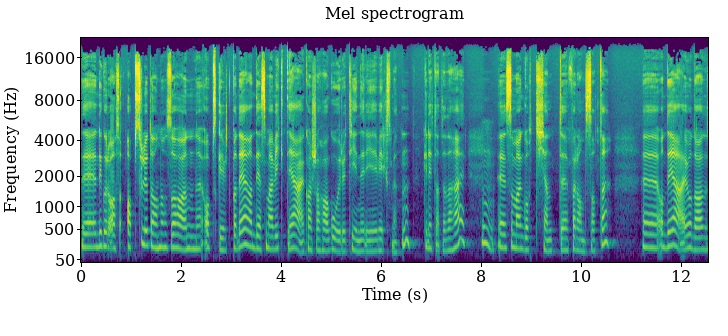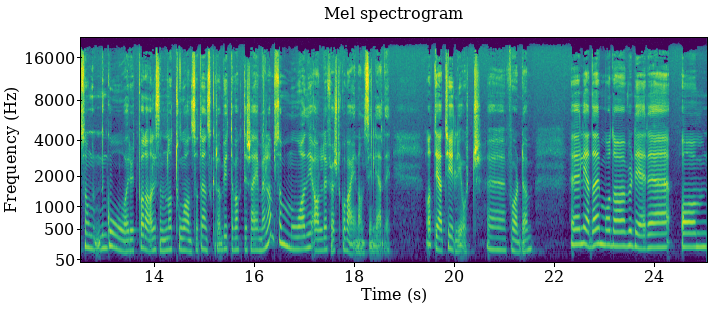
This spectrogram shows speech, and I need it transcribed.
det, det går absolutt an å ha en oppskrift på det. og Det som er viktig, er kanskje å ha gode rutiner i virksomheten knytta til det her. Mm. Eh, som er godt kjent eh, for ansatte. Eh, og det er jo da som går ut på da, liksom Når to ansatte ønsker å bytte vakter seg imellom, så må de aller først gå veien om sin leder. Og at det er tydeliggjort for dem. Leder må da vurdere om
